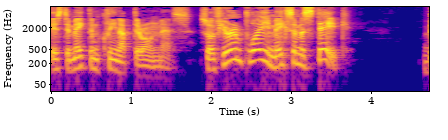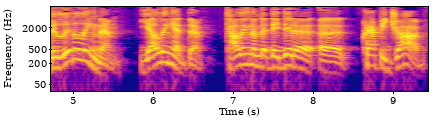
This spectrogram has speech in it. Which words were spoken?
is to make them clean up their own mess. So if your employee makes a mistake, belittling them, yelling at them, telling them that they did a, a crappy job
